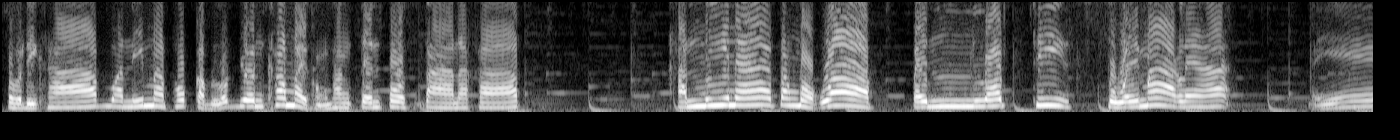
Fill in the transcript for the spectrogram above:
สวัสดีครับ วันนี้มาพบกับรถยนต์เข้าใหม่ของทางเต็นโปสตาร์นะครับ คันนี้นะต้องบอกว่าเป็นรถที่สวยมากเลยฮะ นี่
